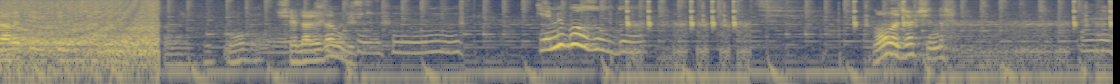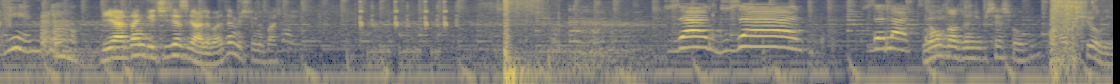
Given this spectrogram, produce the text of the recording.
İstikamette gittiğimizi söylemiyorum sanırım. Ne oldu? Şelaleden mi düştü? Gemi bozuldu. Ne olacak şimdi? Bir yerden geçeceğiz galiba değil mi şimdi başka? Güzel güzel. Güzel artık. Ne oldu az önce bir ses oldu? Aha bir şey oluyor.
